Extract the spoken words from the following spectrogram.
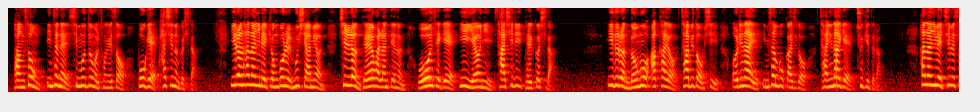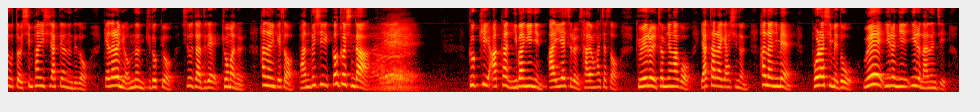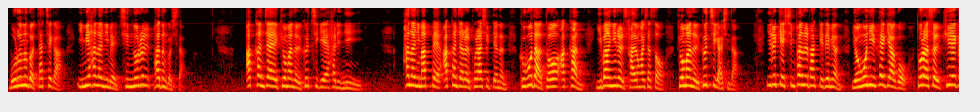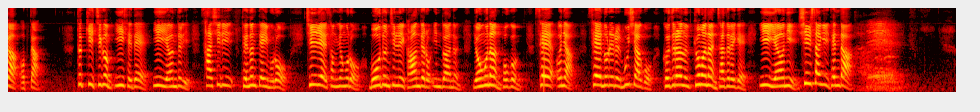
방송, 인터넷, 신문 등을 통해서 보게 하시는 것이다. 이런 하나님의 경고를 무시하면 7년 대환란 때는 온 세계에 이 예언이 사실이 될 것이다. 이들은 너무 악하여 자비도 없이 어린아이, 임산부까지도 잔인하게 죽이더라. 하나님의 집에서부터 심판이 시작되었는데도 깨달음이 없는 기독교 지도자들의 교만을 하나님께서 반드시 꺾으신다. 네. 극히 악한 이방인인 IS를 사용하셔서 교회를 점령하고 약탈하게 하시는 하나님의 보라심에도 왜 이런 일이 일어나는지 모르는 것 자체가 이미 하나님의 진노를 받은 것이다. 악한 자의 교만을 그치게 하리니 하나님 앞에 악한 자를 벌하실 때는 그보다 더 악한 이방인을 사용하셔서 교만을 그치게 하신다. 이렇게 심판을 받게 되면 영원히 회개하고 돌아설 기회가 없다. 특히 지금 이 세대 이 예언들이 사실이 되는 때이므로 진리의 성령으로 모든 진리 가운데로 인도하는 영원한 복음, 새 언약, 새 노래를 무시하고 거절하는 교만한 자들에게 이 예언이 실상이 된다.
